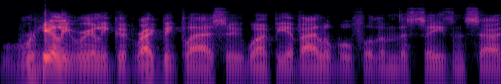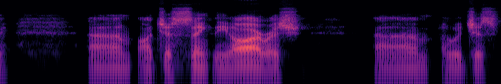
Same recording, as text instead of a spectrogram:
really, really good rugby players who won't be available for them this season. So um, I just think the Irish, um, who are just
